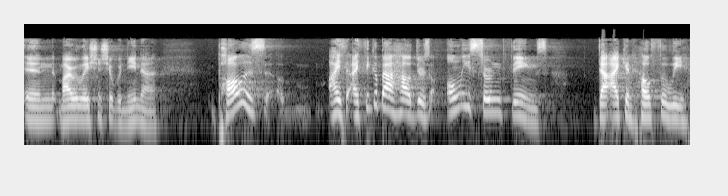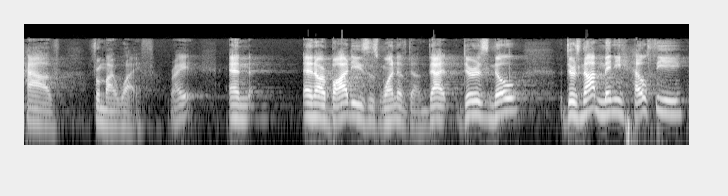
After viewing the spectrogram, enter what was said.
in my relationship with Nina, Paul is, I, I think about how there's only certain things that I can healthily have from my wife, right? And, and our bodies is one of them. That there is no, there's not many healthy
